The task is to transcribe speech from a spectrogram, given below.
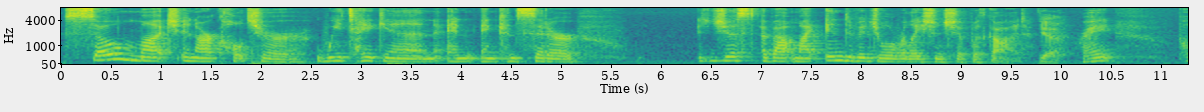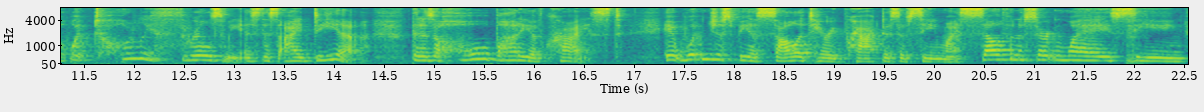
So much in our culture we take in and, and consider just about my individual relationship with God Yeah. right? But what totally thrills me is this idea that as a whole body of Christ, it wouldn't just be a solitary practice of seeing myself in a certain way, hmm. seeing,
